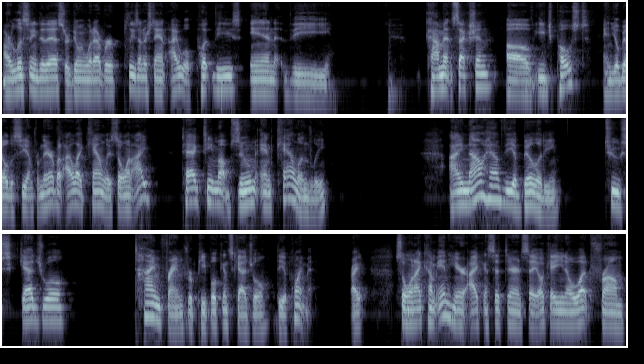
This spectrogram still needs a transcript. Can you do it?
are listening to this or doing whatever, please understand I will put these in the comment section of each post and you'll be able to see them from there. But I like Calendly. So when I tag team up Zoom and Calendly, I now have the ability to schedule time frames where people can schedule the appointment, right? So when I come in here, I can sit there and say, okay, you know what? From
